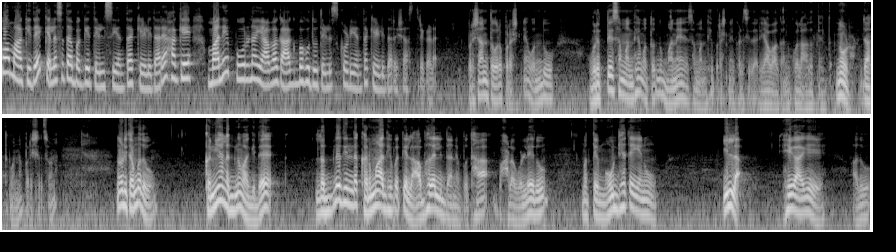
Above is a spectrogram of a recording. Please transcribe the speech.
ಕಾಮ್ ಆಗಿದೆ, ಕೆಲಸದ ಬಗ್ಗೆ ತಿಳಿಸಿ ಅಂತ ಕೇಳಿದ್ದಾರೆ. ಹಾಗೆ ಮನೆ ಪೂರ್ಣ ಯಾವಾಗ ಆಗಬಹುದು ತಿಳಿಸ್ಕೊಡಿ ಅಂತ ಕೇಳಿದ್ದಾರೆ ಶಾಸ್ತ್ರಿಗಳೇ. ಪ್ರಶಾಂತ್ ಅವರ ಪ್ರಶ್ನೆ ಒಂದು ವೃತ್ತಿ ಸಂಬಂಧಿ ಮತ್ತೊಂದು ಮನೆ ಸಂಬಂಧಿ ಪ್ರಶ್ನೆ ಕಳಿಸಿದ್ದಾರೆ. ಯಾವಾಗ ಅನುಕೂಲ ಆಗುತ್ತೆ ಅಂತ ನೋಡೋಣ. ಜಾತಕವನ್ನು ಪರಿಶೀಲಿಸೋಣ. ನೋಡಿ ತಮ್ಮದು ಕನ್ಯಾ ಲಗ್ನವಾಗಿದೆ. ಲಗ್ನದಿಂದ ಕರ್ಮಾಧಿಪತಿ ಲಾಭದಲ್ಲಿದ್ದಾನೆ ಬುಧ ಬಹಳ ಒಳ್ಳೆಯದು. ಮತ್ತು ಮೌಢ್ಯತೆ ಏನೂ? ಇಲ್ಲ. ಹೀಗಾಗಿ ಅದು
